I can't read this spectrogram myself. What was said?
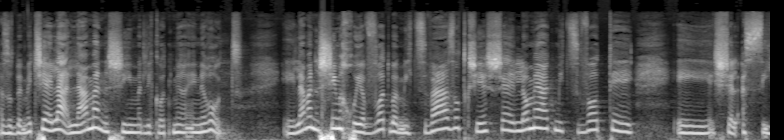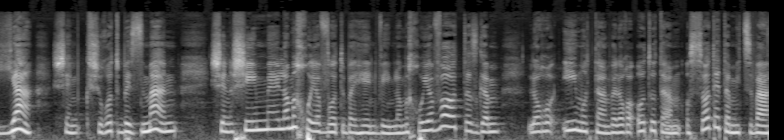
אז זאת באמת שאלה, למה נשים מדליקות נרות? אה, למה נשים מחויבות במצווה הזאת כשיש אה, לא מעט מצוות אה, של עשייה שהן קשורות בזמן, שנשים לא מחויבות בהן, ואם לא מחויבות אז גם לא רואים אותן ולא רואות אותן עושות את המצווה,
